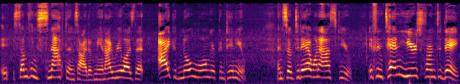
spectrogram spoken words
it, something snapped inside of me, and I realized that I could no longer continue. And so today I want to ask you if in 10 years from today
